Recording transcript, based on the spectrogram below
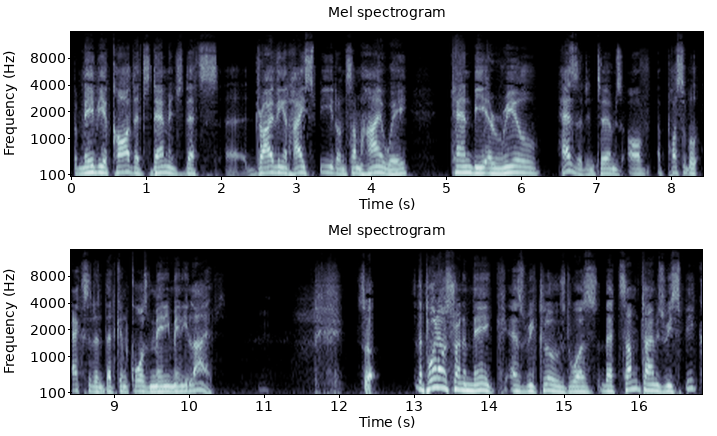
But maybe a car that's damaged, that's uh, driving at high speed on some highway, can be a real hazard in terms of a possible accident that can cause many, many lives. So the point I was trying to make as we closed was that sometimes we speak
